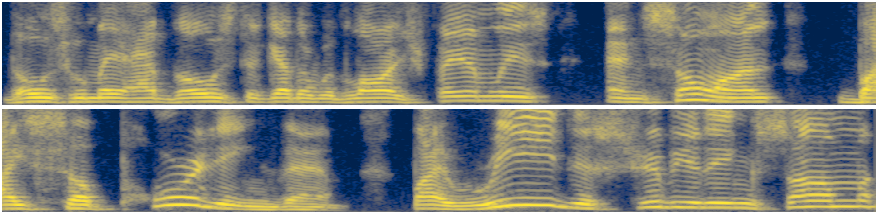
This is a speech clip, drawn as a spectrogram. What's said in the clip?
those who may have those together with large families, and so on, by supporting them by redistributing some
